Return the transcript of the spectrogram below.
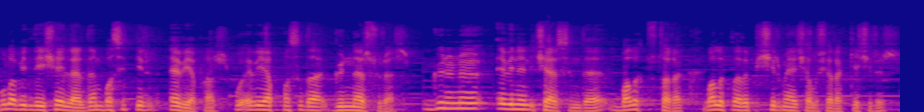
bulabildiği şeylerden basit bir ev yapar. Bu evi yapması da günler sürer. Gününü evinin içerisinde balık tutarak, balıkları pişirmeye çalışarak geçirir.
